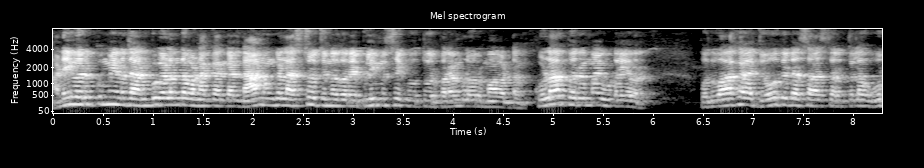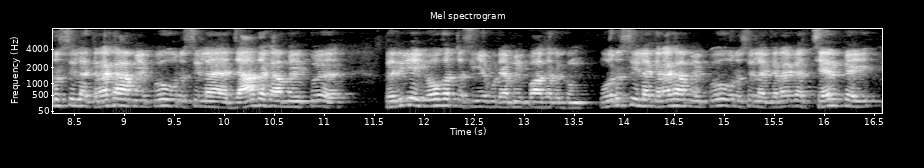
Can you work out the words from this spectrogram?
அனைவருக்கும் எனது அன்பு கலந்த வணக்கங்கள். நான் உங்கள் அஸ்ட்ரோ சின்னதுரை பிளிமிசை கூத்தூர் பெரம்பலூர் மாவட்டம். குல பெருமை உடையவர். பொதுவாக ஜோதிட சாஸ்திரத்தில் ஒரு சில கிரக அமைப்பு ஒரு சில ஜாதக அமைப்பு பெரிய யோகத்தை செய்யக்கூடிய அமைப்பாக இருக்கும். ஒரு சில கிரக அமைப்பு ஒரு சில கிரக சேர்க்கை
